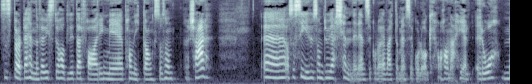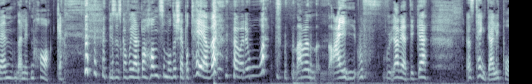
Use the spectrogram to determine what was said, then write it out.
Så spurte jeg henne, for jeg visste hun hadde litt erfaring med panikkangst og sånn sjæl. Eh, og så sier hun sånn Du, jeg kjenner en psykolog, jeg veit om en psykolog, og han er helt rå, men det er en liten hake. Hvis du skal få hjelp av han, så må det skje på TV. Jeg bare what? Nei, men Nei, uff. Jeg vet ikke. Og Så tenkte jeg litt på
